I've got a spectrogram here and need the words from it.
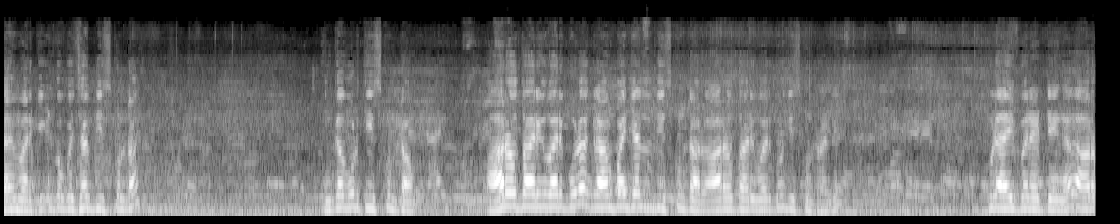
టైం వరకు ఇంకొక సేపు తీసుకుంటాం. ఇంకా కూడా తీసుకుంటాం. ఆరో తారీఖు వరకు కూడా గ్రామ పంచాయతీలు తీసుకుంటారు. ఆరో తారీఖు వరకు కూడా తీసుకుంటారండి. ఇప్పుడు అయిపోయినట్టు ఏం కాదు. ఆరో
